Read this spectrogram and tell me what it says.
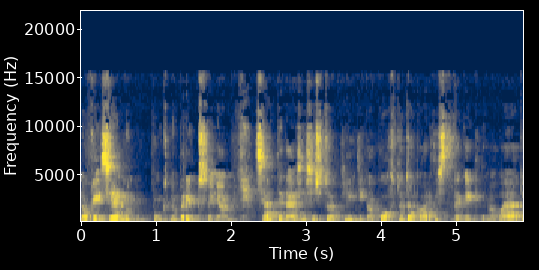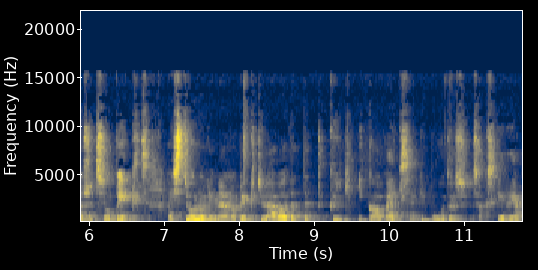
no okei okay,, see on punkt number üks, on ju. sealt edasi, siis tuleb kliendiga kohtuda, kaardistada kõik tema vajadused, see objekt. Hästi oluline on objekt üle vaadata, et kõik, iga väiksemgi puudus saaks kirja,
